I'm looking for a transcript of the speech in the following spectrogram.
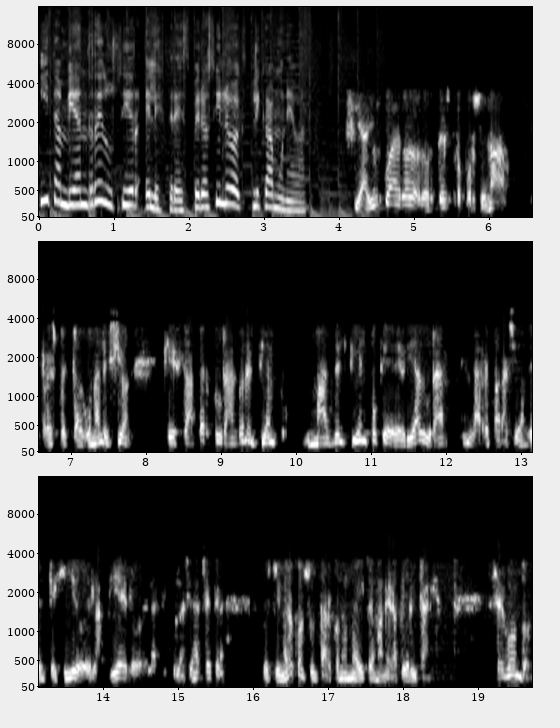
y también reducir el estrés, pero así lo explica Munevar. Si hay un cuadro de dolor desproporcionado respecto a alguna lesión que está perdurando en el tiempo, más del tiempo que debería durar en la reparación del tejido, de la piel o de la articulación, etcétera, pues primero consultar con un médico de manera prioritaria. Segundo,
